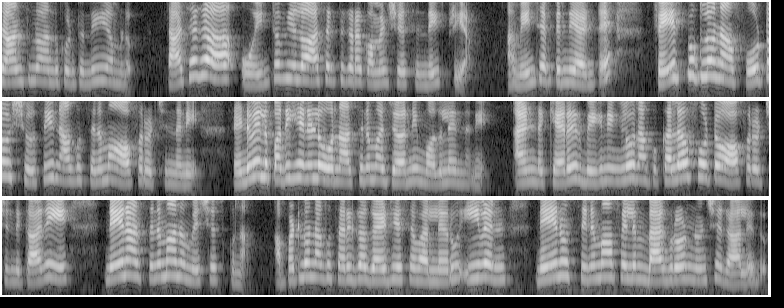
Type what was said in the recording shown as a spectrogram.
ఛాన్స్లు అందుకుంటుంది ఈ అమ్మడు తాజాగా ఓ ఇంటర్వ్యూలో ఆసక్తికర కామెంట్ చేసింది ప్రియా. ఆమె ఏం చెప్పింది అంటే ఫేస్బుక్లో నా ఫోటోస్ చూసి నాకు సినిమా ఆఫర్ వచ్చిందని. రెండు వేల పదిహేనులో నా సినిమా జర్నీ మొదలైందని. అండ్ కెరీర్ బిగినింగ్లో నాకు కలర్ ఫోటో ఆఫర్ వచ్చింది కానీ నేను ఆ సినిమాను మిస్ చేసుకున్నా. అప్పట్లో నాకు సరిగ్గా గైడ్ చేసేవారు లేరు. ఈవెన్ నేను సినిమా ఫిలిం బ్యాక్గ్రౌండ్ నుంచి రాలేదు.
